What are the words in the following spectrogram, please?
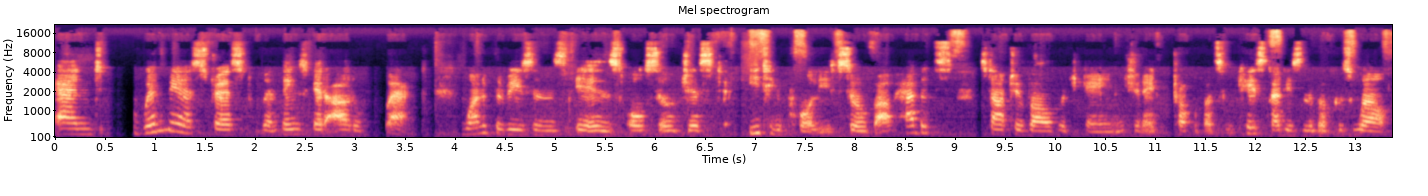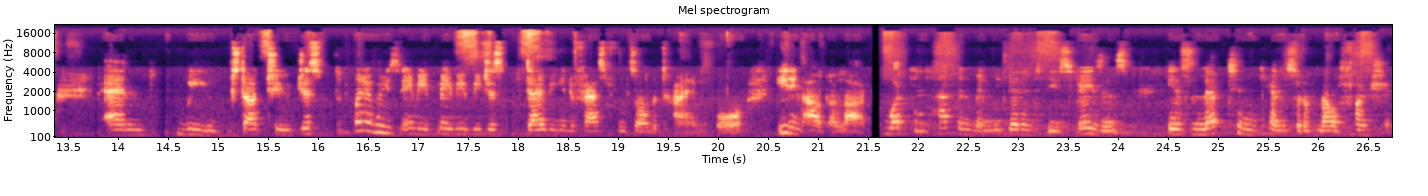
And when we are stressed when things get out of whack one of the reasons is also just eating poorly. So our habits start to evolve or change and i talk about some case studies in the book as well and we start to just whatever reason maybe maybe we just diving into fast foods all the time or eating out a lot. What can happen when we get into these phases is leptin can sort of malfunction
